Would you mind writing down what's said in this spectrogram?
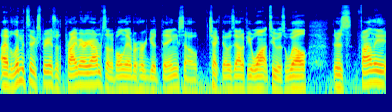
I have limited experience with primary arms that I've only ever heard good things, so check those out if you want to as well. There's finally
